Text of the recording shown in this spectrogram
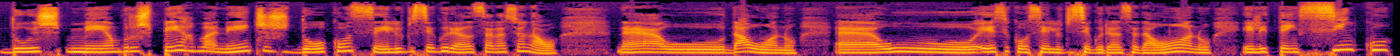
dos membros permanentes do Conselho de Segurança Nacional. Né, o da ONU. É, o, esse Conselho de Segurança da ONU, ele tem cinco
